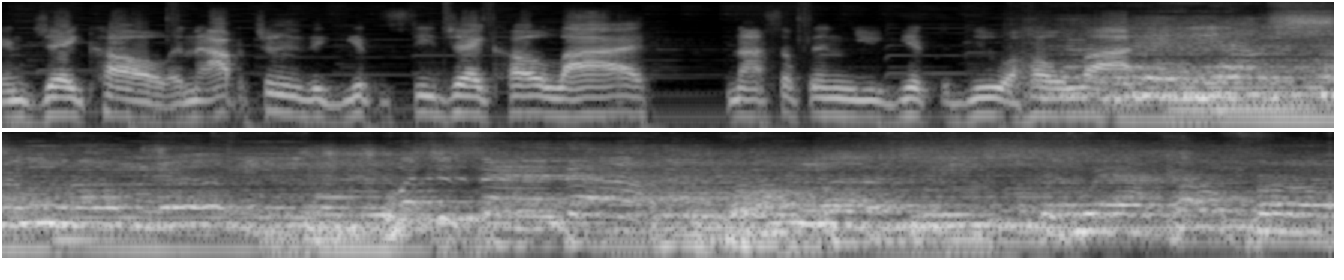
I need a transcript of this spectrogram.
and J. Cole, and the opportunity to get to see J. Cole live, not something you get to do a whole lot. What you saying now? where I come from.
